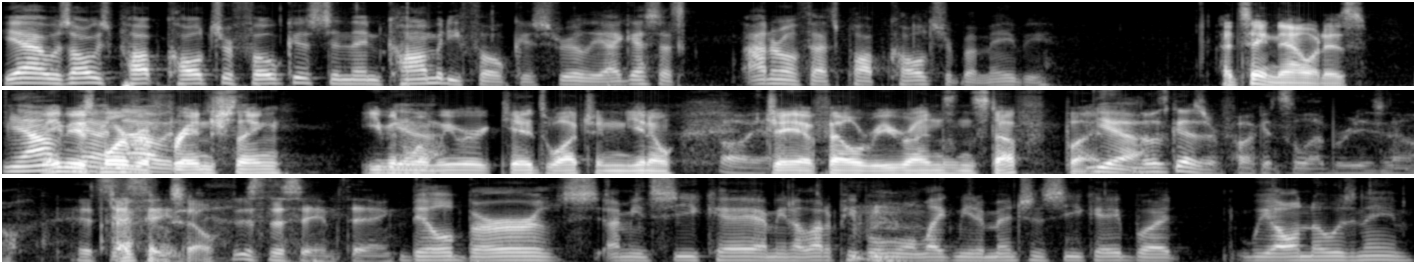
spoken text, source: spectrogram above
yeah, it was always pop culture focused and then comedy focused. Really, I guess that's I don't know if that's pop culture, but maybe. I'd say now it is. Yeah, Maybe it's yeah, more of a fringe thing, even when we were kids watching, you know, Oh yeah. JFL reruns and stuff. But Yeah, Those guys are fucking celebrities now. It's I think same- so. It's the same thing. Bill Burr. I mean CK. I mean a lot of people won't like me to mention CK, but we all know his name.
